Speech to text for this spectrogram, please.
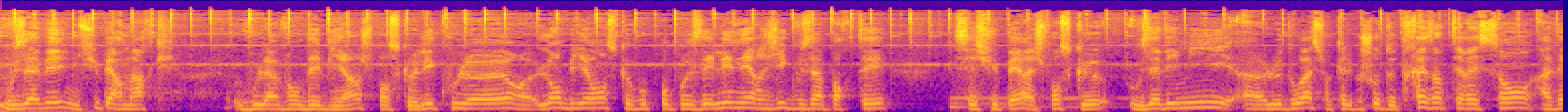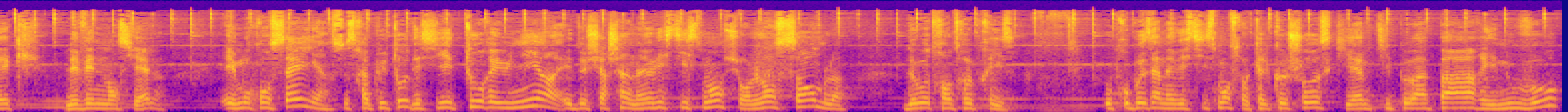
Vous avez une super marque. Vous la vendez bien. Je pense que les couleurs, l'ambiance que vous proposez, l'énergie que vous apportez, c'est super. Et je pense que vous avez mis euh, le doigt sur quelque chose de très intéressant avec l'événementiel. Et mon conseil, ce serait plutôt d'essayer de tout réunir et de chercher un investissement sur l'ensemble de votre entreprise vous proposez un investissement sur quelque chose qui est un petit peu à part et nouveau.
